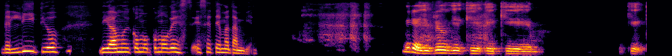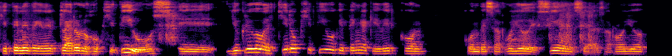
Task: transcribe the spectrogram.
del litio? Digamos, y cómo, cómo ves ese tema también. Mira, yo creo que, que que, tiene que tener claros los objetivos. Eh, yo creo que cualquier objetivo que tenga que ver con, con desarrollo de ciencia, desarrollo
